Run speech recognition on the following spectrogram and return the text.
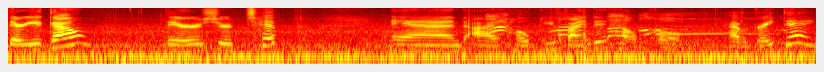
there you go. There's your tip and I hope you find it helpful. Have a great day.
